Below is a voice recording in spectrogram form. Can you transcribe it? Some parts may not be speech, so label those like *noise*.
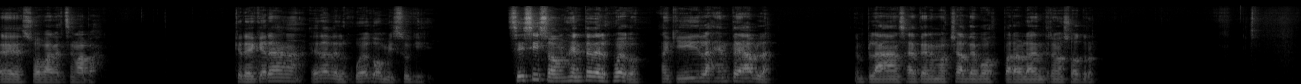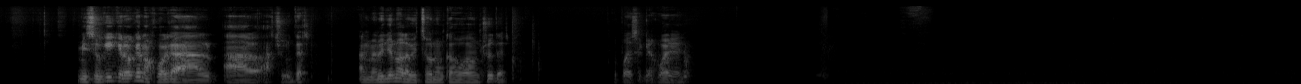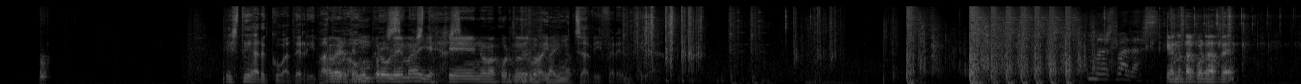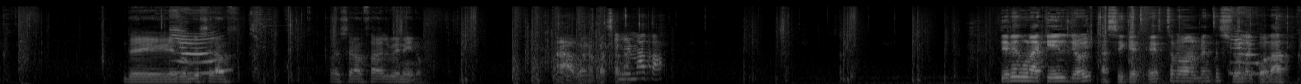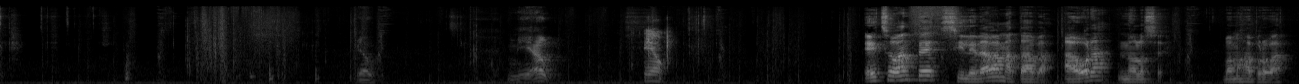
eh, Soba en este mapa. Creí que era, era del juego Mizuki. Sí, sí, son gente del juego. Aquí la gente habla. En plan, ¿sabes? Tenemos chat de voz para hablar entre nosotros. Mizuki creo que no juega al- a, a shooter. Al menos yo no lo he visto nunca jugar a un shooter. Puede ser que juegue. ¿eh? Este arco ha derribado A ver, tengo un problema y es que no me acuerdo de No los hay lineups. mucha diferencia. Más balas. ¿Que no te acuerdas de? De dónde se lanza, dónde se lanza el veneno. Ah, bueno, pasa En el nada. mapa. Tienen una Killjoy, así que esto normalmente suele colar. Miau. Miau. Miau. Esto antes, si le daba, mataba. Ahora, no lo sé. Vamos a probar.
